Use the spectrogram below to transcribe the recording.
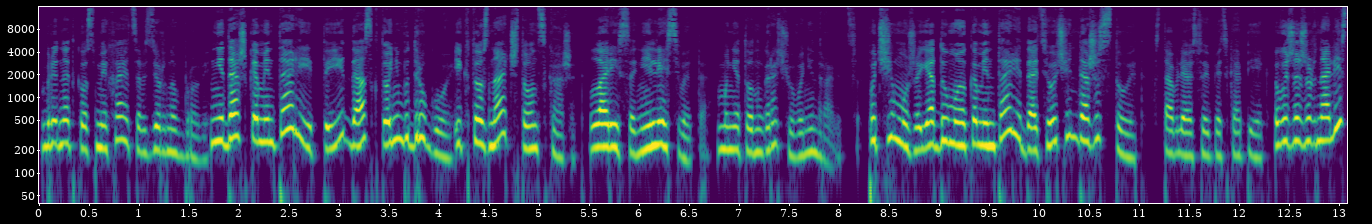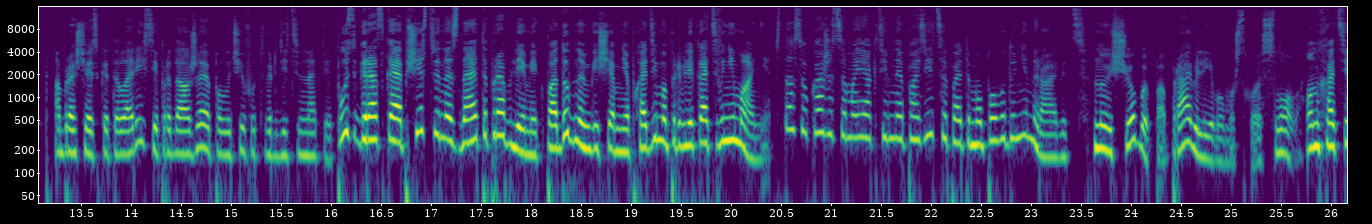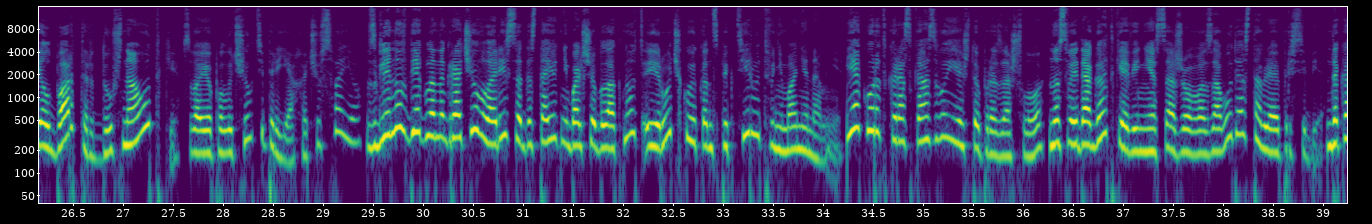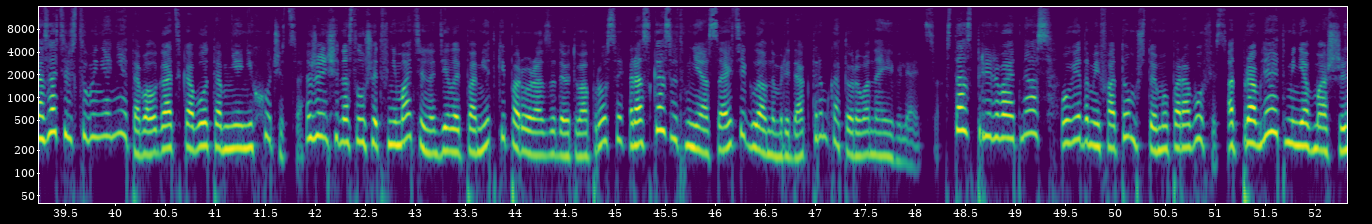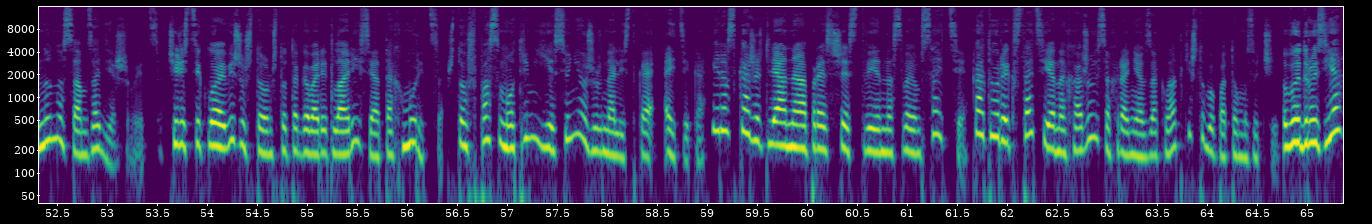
Брюнетка усмехается, вздернув брови. «Не дашь комментарии, ты даст кто-нибудь другой. И кто знает, что он скажет. Лариса, не лезь в это. Мне тон Грачева не нравится». «Почему же? Я думаю, комментарий дать очень даже стоит». Вставляю свои пять копеек. «Вы же журналист?» Обращаюсь к этой Ларисе и продолжаю, получив утвердительный ответ. «Пусть городская общественность знает о проблеме. К подобным вещам необходимо привлекать внимание». Стасу, кажется, моя активная позиция по этому поводу не нравится. Ну еще бы, поправили его мужское слово. Он хотел бартер, душ на утке. Свое получил, теперь я хочу свое. Взглянув бегло на Грачева, Лариса достает небольшой блокнот и ручку и конспектирует внимание на мне. Я коротко рассказываю ей, что произошло, но свои догадки о вине сажевого завода оставляю при себе. Доказательств у меня нет, оболгать кого-то мне не хочется. Женщина слушает внимательно, делает пометки, пару раз задает вопросы, рассказывает мне о сайте, главным редактором которого она является. Стас прерывает нас, уведомив о том, что ему пора в офис. Отправляет меня в машину, но сам задерживается. Через стекло я вижу, что он что-то говорит Ларисе, а та хмурится. Что ж, посмотрим, есть у нее журналистская этика. И расскажет ли она о происшествии на своем сайте, который, кстати, я нахожу и сохраняю в закладке, чтобы потом изучить. Вы друзья?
